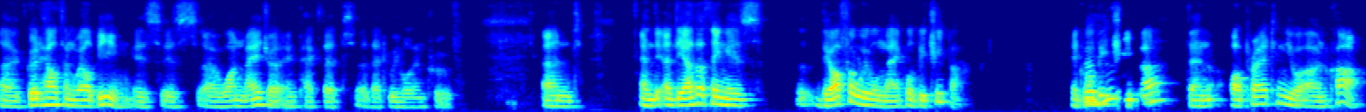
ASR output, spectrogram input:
uh, good health and well-being is is uh, one major impact that uh, that we will improve, and and the, and the other thing is the offer we will make will be cheaper. It will mm-hmm. be cheaper than operating your own car,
